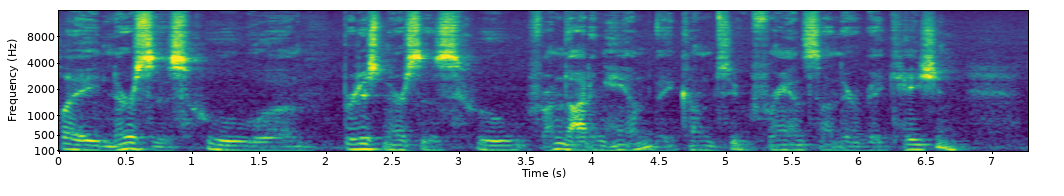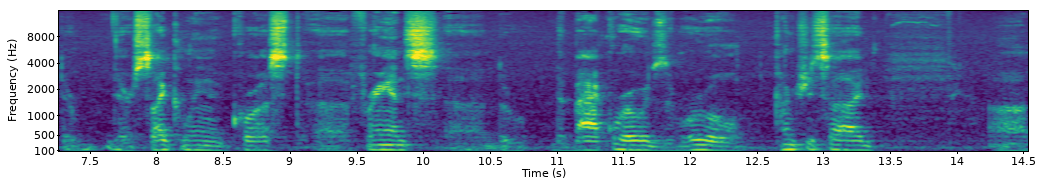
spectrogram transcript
play nurses who, uh, British nurses who, from Nottingham, they come to France on their vacation. They're, they're cycling across uh, France, uh, the, the back roads, the rural countryside. Um,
